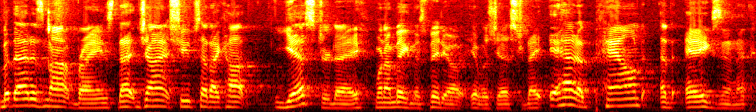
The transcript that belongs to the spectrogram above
but that is not brains. That giant sheep's head I caught yesterday, when I'm making this video, it was yesterday, it had a pound of eggs in it.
